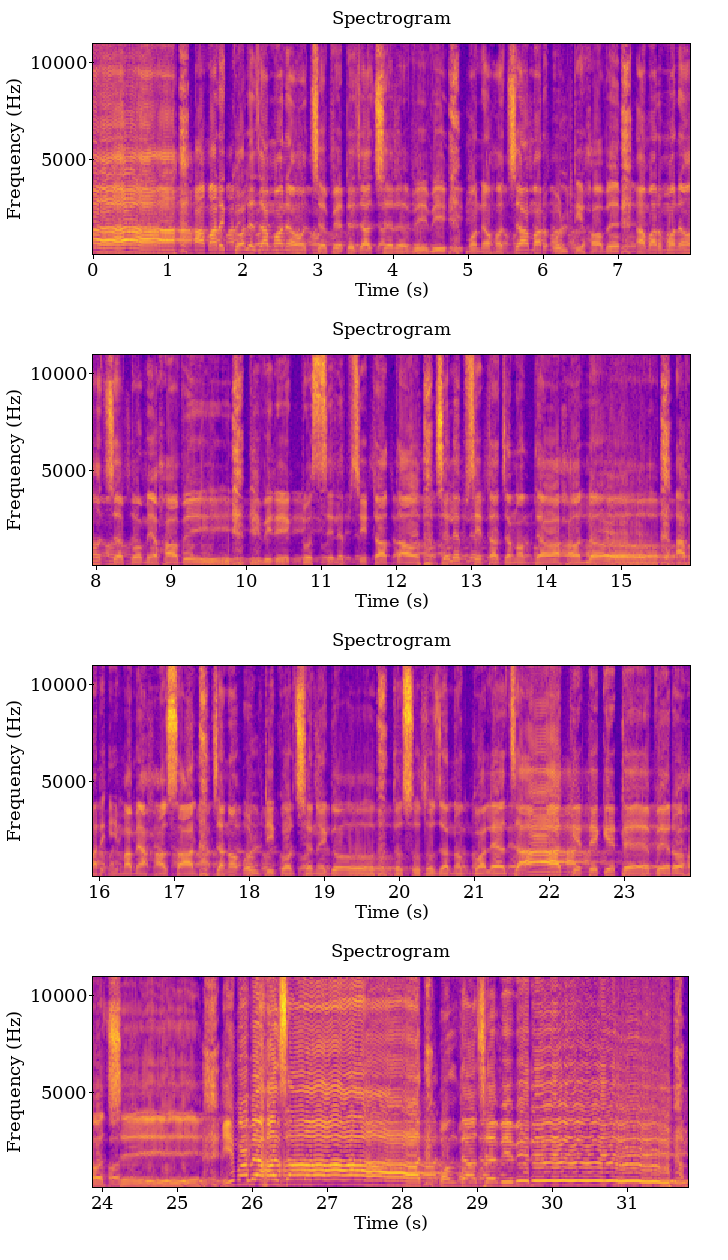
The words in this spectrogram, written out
আমার কলেজা মনে হচ্ছে পেটে যাচ্ছে রে বিবি। মনে হচ্ছে আমার উল্টি হবে, আমার মনে হচ্ছে বমে হবে। বিবির একটু সেলেপ সেটা দাও সেলেপ সেটা যেন দেওয়া হলো। আমার ইমামে হাসান যেন উল্টি করছেন গো। তো শুধু যেন কলেজা কেটে কেটে বের হচ্ছে। ইমামে হাসান বলতে আছে বিবিরে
